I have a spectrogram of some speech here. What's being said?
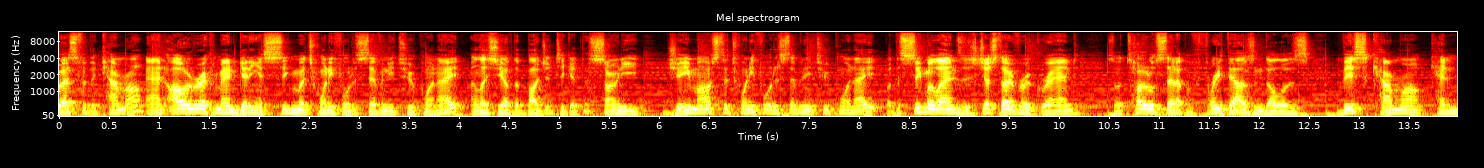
US for the camera, and I would recommend getting a Sigma 24 to 72.8, unless you have the budget to get the Sony G Master 24 to 72.8. But the Sigma lens is just over a grand, so a total setup of $3,000. This camera can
